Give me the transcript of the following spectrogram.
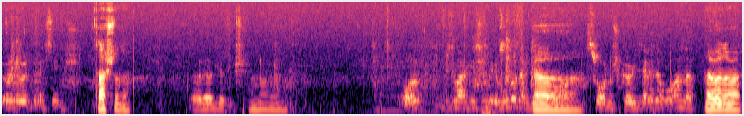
Öyle öldüresiymiş. Taşlı'da. Öyle öldürmüş. Bunlar öyle. O bizim arkadaşım biri Muğla'dan geldi. Ya. O sormuş köylülere de o anlat. Evet evet.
